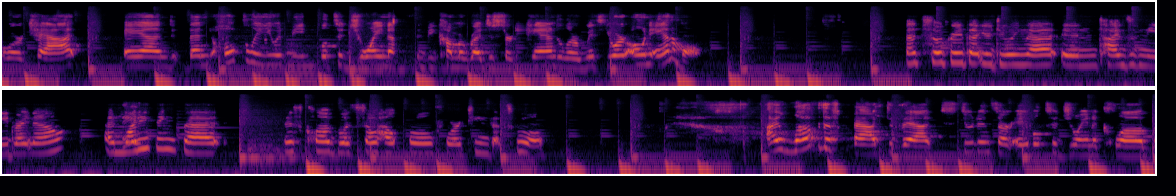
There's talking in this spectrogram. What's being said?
or cat and then hopefully you would be able to join us and become a registered handler with your own animal. That's so great that you're doing that in times of need right now. And why do you think that this club was so helpful for teens at school? I love the fact that students are able to join a club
